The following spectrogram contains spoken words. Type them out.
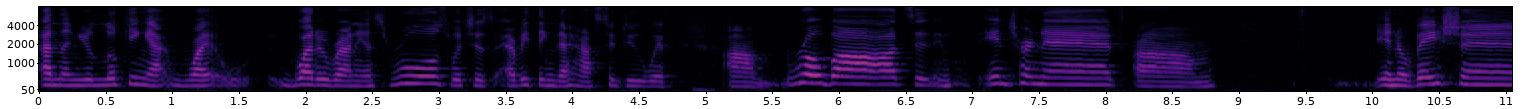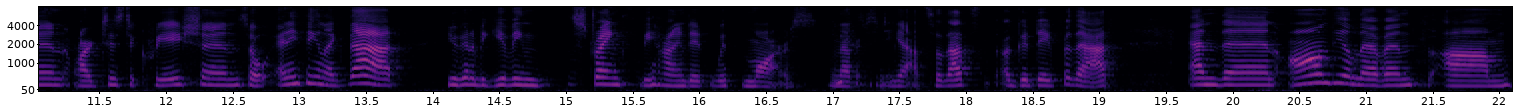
and then you're looking at what what Uranus rules, which is everything that has to do with um, robots, in, internet, um, innovation, artistic creation. So anything like that, you're going to be giving strength behind it with Mars. And that's yeah. So that's a good day for that. And then on the 11th, um,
